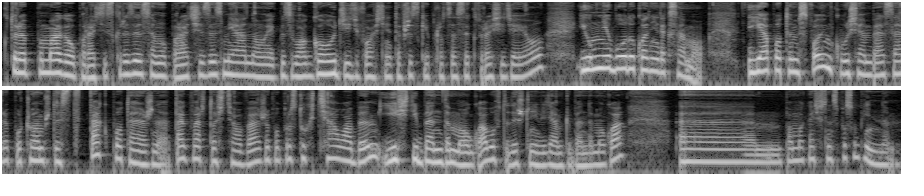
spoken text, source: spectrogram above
które pomaga poradzić z kryzysem, uporać się ze zmianą, jakby złagodzić właśnie te wszystkie procesy, które się dzieją. I u mnie było dokładnie tak samo. I ja po tym swoim kursie MBSR poczułam, że to jest tak potężne, tak wartościowe, że po prostu chciałabym, jeśli będę mogła, bo wtedy jeszcze nie wiedziałam, czy będę mogła, um, pomagać w ten sposób innym.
